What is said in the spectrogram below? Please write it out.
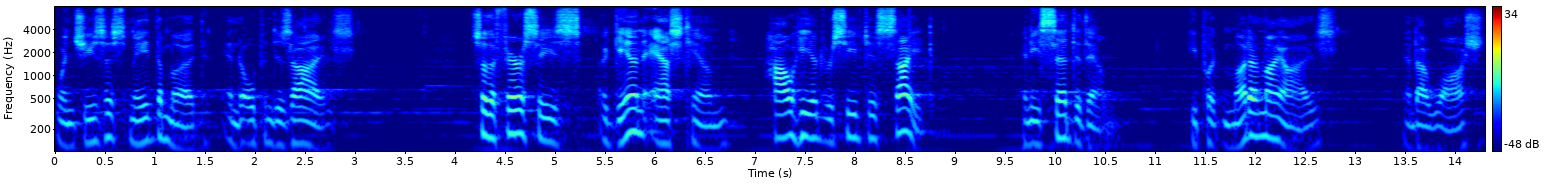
when Jesus made the mud and opened his eyes. So the Pharisees again asked him how he had received his sight. And he said to them, He put mud on my eyes, and I washed,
